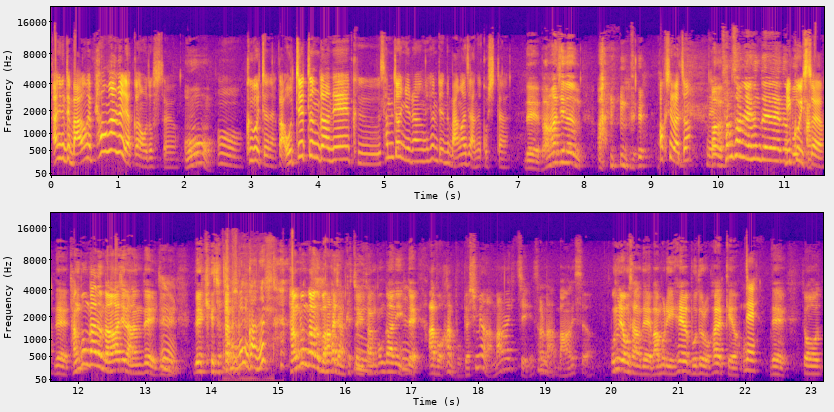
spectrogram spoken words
아니 근데 마음의 평안을 약간 얻었어요. 어, 어 그거 있잖아요. 그러니까 어쨌든 간에 그 삼전이랑 현대는 망하지 않을 것이다. 네 망하지는 않는데. 확실하죠? 네. 아, 삼성의 현대는 믿고 뭐 있어요. 당, 네, 당분간은 망하지는 않은데 이제 음. 내 계좌 당분간은 당분간은 망하지 않겠죠. 이 음. 당분간이 음. 근데 아 뭐 한 뭐 몇십 년 안 망하겠지. 설마 망하겠어요. 오늘 영상 네 마무리 해 보도록 할게요. 네 네, 저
